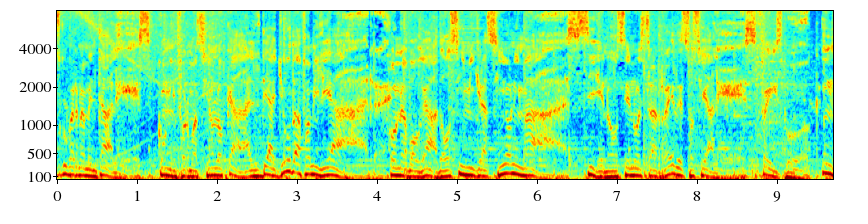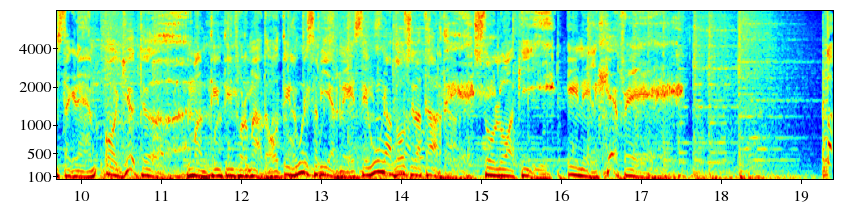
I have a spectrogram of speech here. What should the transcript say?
gubernamentales con información local de ayuda familiar, con abogados, inmigración y más. Síguenos en nuestras redes sociales, Facebook, Instagram o YouTube. Mantente informado de lunes a viernes de 1 a 2 de la tarde, solo aquí en El Jefe.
